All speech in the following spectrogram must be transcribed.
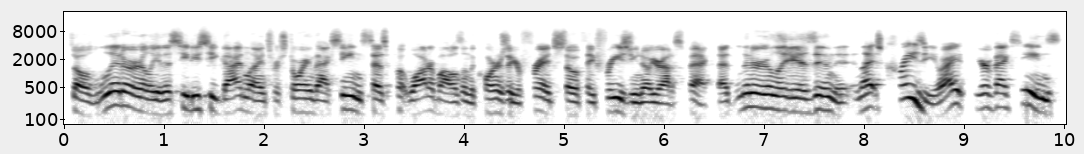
So literally, the CDC guidelines for storing vaccines says put water bottles in the corners of your fridge so if they freeze, you know you're out of spec. That literally is in it, and that's crazy, right? Your vaccines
